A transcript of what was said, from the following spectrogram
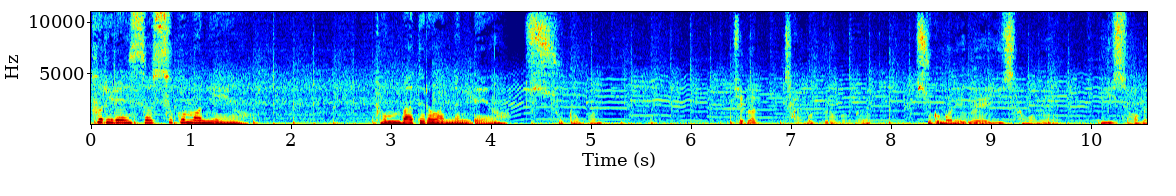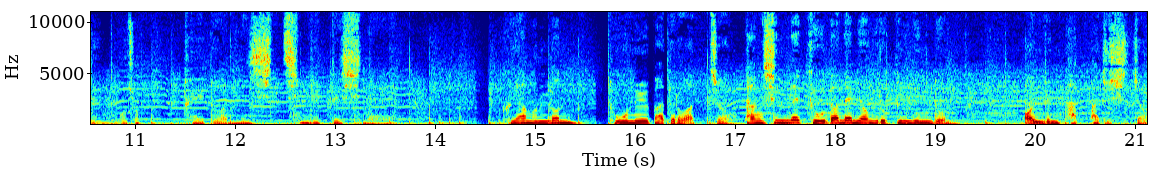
프리랜서 수구먼이에요. 돈 받으러 왔는데요. 수구먼? 제가 잘못 들은 건가요? 수구먼이 왜 이 상황에 이 섬에 있는 거죠? 되도 않는 시치미를 뜨시네. 그야 물론 돈을 받으러 왔죠. 당신네 교단의 명의로 빌린 돈 얼른 갚아주시죠.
